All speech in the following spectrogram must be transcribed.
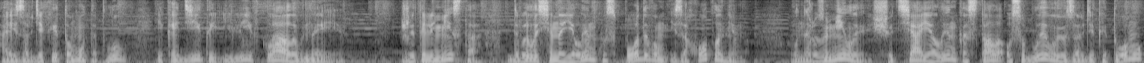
а й завдяки тому теплу, яке діти і Лі вклали в неї. Жителі міста дивилися на ялинку з подивом і захопленням. Вони розуміли, що ця ялинка стала особливою завдяки тому,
